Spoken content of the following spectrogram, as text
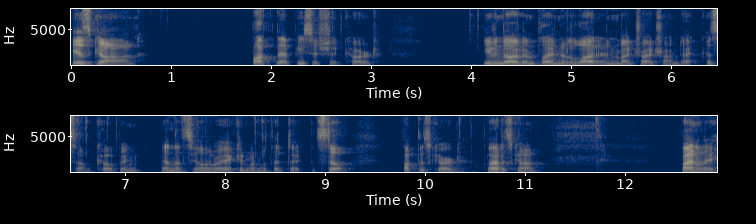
is gone. Fuck that piece of shit card. Even though I've been playing it a lot in my Drytron deck because I'm coping, and that's the only way I can win with that deck. But still, fuck this card. Glad it's gone. Finally,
